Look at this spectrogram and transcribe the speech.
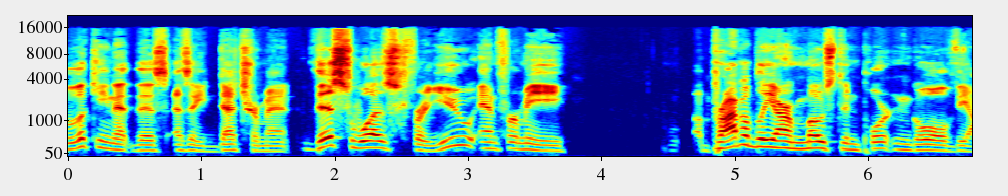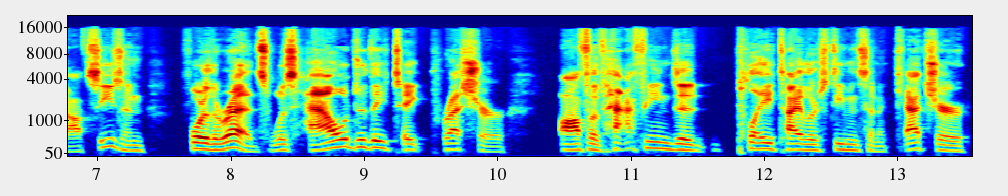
looking at this as a detriment. This was for you and for me probably our most important goal of the offseason for the Reds was how do they take pressure off of having to play Tyler Stephenson a catcher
